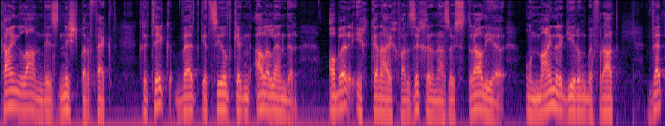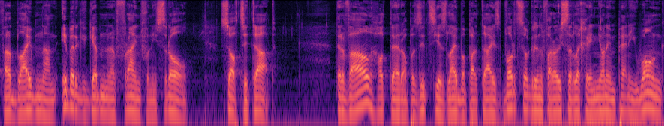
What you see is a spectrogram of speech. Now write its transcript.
Kein Land ist nicht perfekt. Kritik wird gezielt gegen alle Länder. Aber ich kann euch versichern, dass Australien und meine Regierung befragt, wird verbleiben ein übergegebener Freund von Israel. Soft Zitat. Derweil hat der Oppositionsleiberparteis Wortsogerin veräußerliche Unionen Penny Wong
